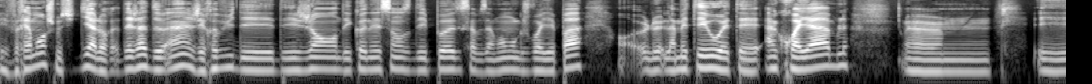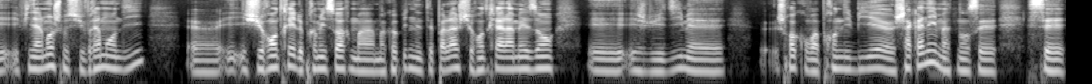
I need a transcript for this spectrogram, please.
Et vraiment, je me suis dit, alors déjà de 1, j'ai revu des, des, gens, des connaissances, des potes, ça faisait un moment que je voyais pas. la météo était incroyable. Euh, et, finalement, je me suis vraiment dit, euh, et, je suis rentré le premier soir, ma, ma copine n'était pas là, je suis rentré à la maison et je lui ai dit, mais je crois qu'on va prendre des billets euh, chaque année maintenant. C'est, c'est,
